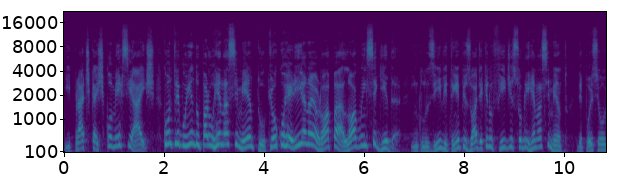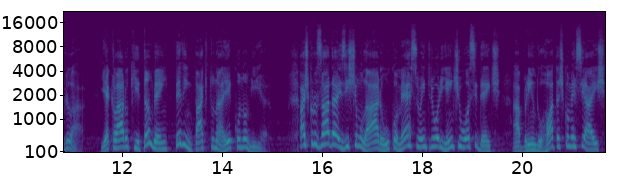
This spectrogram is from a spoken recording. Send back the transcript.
e práticas comerciais, contribuindo para o renascimento que ocorreria na Europa logo em seguida. Inclusive, tem episódio aqui no feed sobre renascimento, depois você ouve lá. E é claro que também teve impacto na economia. As cruzadas estimularam o comércio entre o Oriente e o Ocidente, abrindo rotas comerciais,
